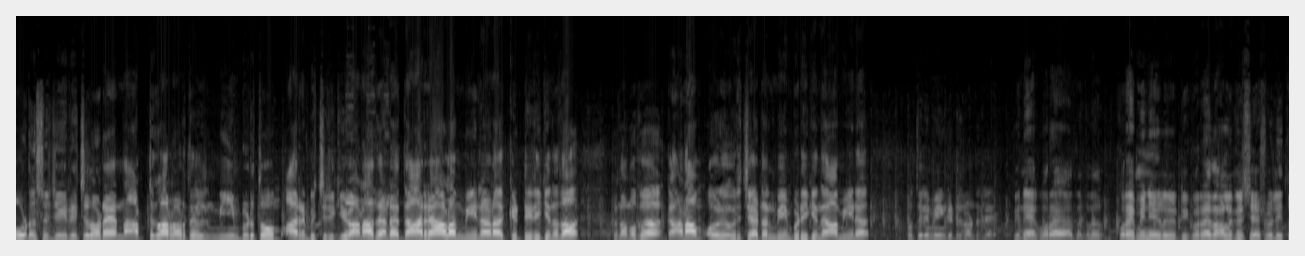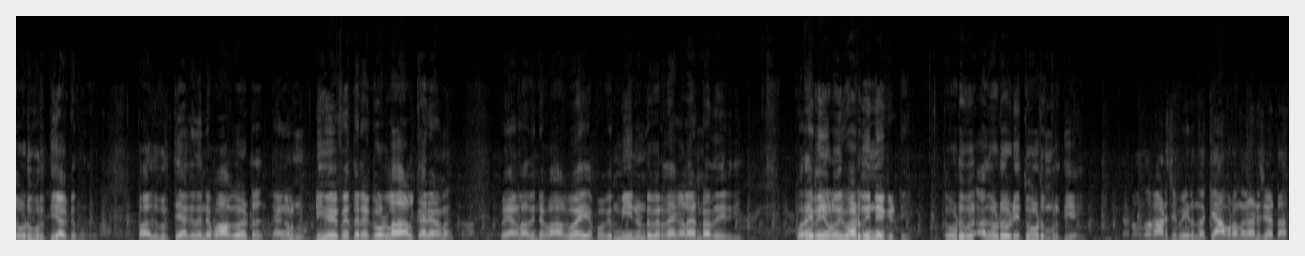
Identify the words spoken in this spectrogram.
തോട് ശുചീകരിച്ചതോടെ നാട്ടുകാർ നാട്ടുകാരുടെ മീൻപിടുത്തവും ആരംഭിച്ചിരിക്കുകയാണ്. അതേണ്ട ധാരാളം മീനാണ് കിട്ടിയിരിക്കുന്നത്. നമുക്ക് കാണാം ഒരു- ചേട്ടൻ മീൻ പിടിക്കുന്ന ആ മീന് ഒത്തിരി മീൻ കിട്ടിയിട്ടുണ്ടല്ലേ? പിന്നെ കുറേ കുറേ മീനുകൾ കിട്ടി. കുറേ നാളുകൾക്ക് ശേഷമല്ലേ തോട് വൃത്തിയാക്കുന്നത്. അപ്പോൾ അത് വൃത്തിയാക്കുന്നതിന്റെ ഭാഗമായിട്ട് ഞങ്ങളും ഡി വൈ എഫ് ഉള്ള ആൾക്കാരാണ്. അപ്പോൾ ഞങ്ങൾ അതിന്റെ ഭാഗമായി അപ്പോൾ മീനുണ്ട് വെറുതെ കളയേണ്ടത് എഴുതി കുറേ മീനുകൾ ഒരുപാട് മീനെ കിട്ടി. തോട് അതോടുകൂടി തോടും വൃത്തിയായി. ചേട്ടാ ഒന്ന് കാണിച്ചു മീനൊന്ന് ക്യാമറ ഒന്ന് കാണിച്ചേട്ടാ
